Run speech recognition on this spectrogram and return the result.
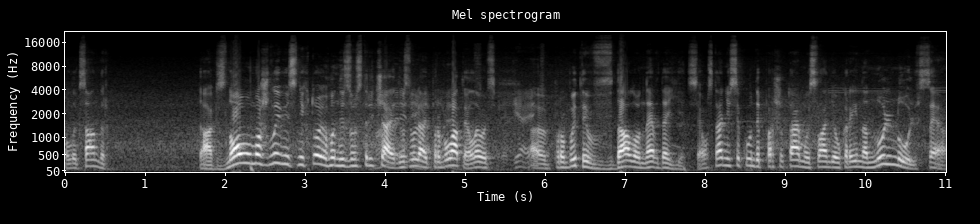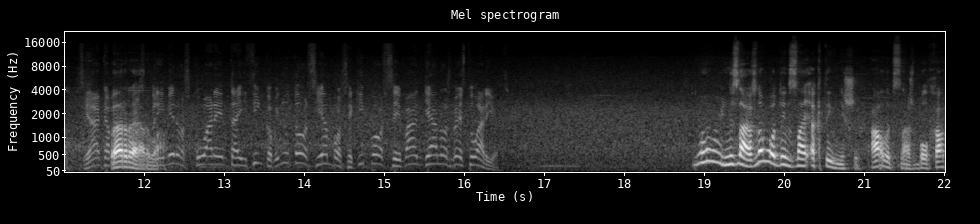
Олександр. Так, знову можливість, ніхто його не зустрічає, дозволяють пробувати, але ось е, пробити вдало не вдається. Останні секунди першого тайму Ісландія Україна 0-0. Все. Перерва. Ну, не знаю, знову один з найактивніших. Алекс, наш Болхат.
